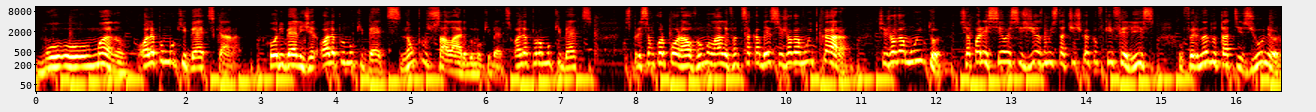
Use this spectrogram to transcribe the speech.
Mano, olha pro Mookie Betts, cara. Corey Bellinger, olha pro Mookie Betts. Não pro salário do Mookie Betts. Olha pro Mookie Betts. Expressão corporal. Vamos lá, levanta essa cabeça. Você joga muito, cara. Você joga muito. Você apareceu esses dias numa estatística que eu fiquei feliz. O Fernando Tatis Jr.,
